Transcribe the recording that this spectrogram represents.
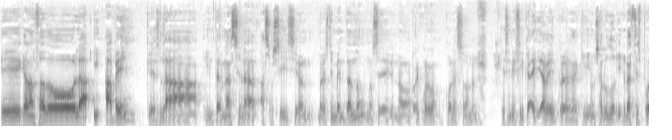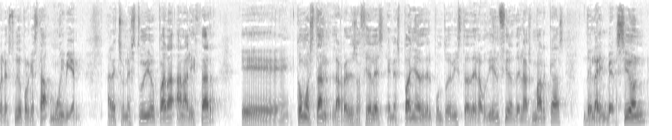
eh, que ha lanzado la IAB, que es la International Association, me lo estoy inventando, no sé, no recuerdo cuáles son, qué significa IAB, pero de aquí un saludo y gracias por el estudio porque está muy bien. Han hecho un estudio para analizar eh, cómo están las redes sociales en España desde el punto de vista de la audiencia, de las marcas, de la inversión,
